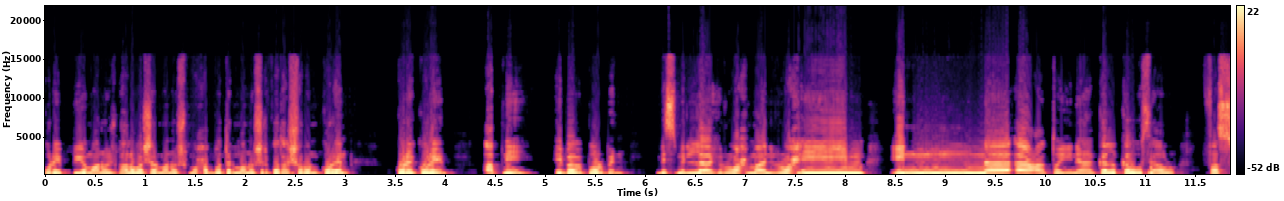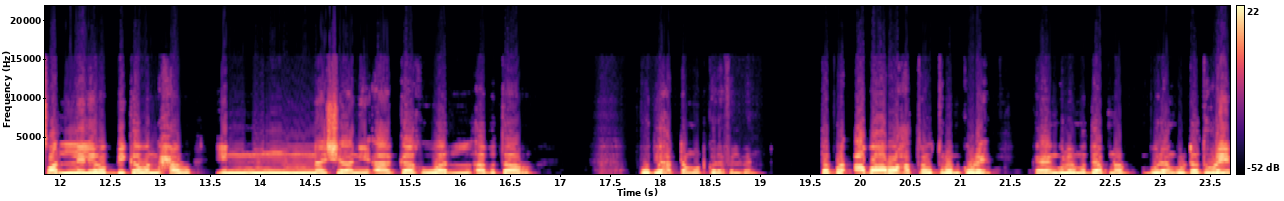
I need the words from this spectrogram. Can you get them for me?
করে প্রিয় মানুষ, ভালোবাসার মানুষ, মহাব্বতের মানুষের কথা স্মরণ করেন। করে করে আপনি এইভাবে পড়বেন। বিসমিল্লাহ রহমান রহিম ইন্না আ'তাইনাকাল কাউসার ফাসাল্লি লিরাব্বিকা ওয়ানহার। ইন্না শানিআকা হুয়াল আবতার। ফু দিয়ে হাতটা মোট করে ফেলবেন। তারপর আবারও হাতটা উত্তোলন করে আঙ্গুলের মধ্যে আপনার বুড়ি আঙ্গুলটা ধরে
